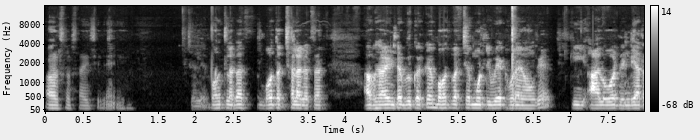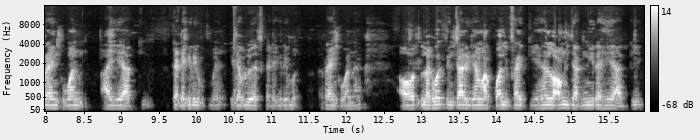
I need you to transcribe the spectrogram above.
और सब सारी चीज़ें चलिए बहुत लगा बहुत अच्छा लगा सर। अब हर इंटरव्यू करके बहुत बच्चे मोटिवेट हो रहे होंगे कि all over India rank one आई है आपकी कैटेगरी में ई डब्ल्यू एस कैटेगरी में रैंक वन है। और लगभग तीन चार एग्ज़ाम आप क्वालिफाई किए हैं लॉन्ग जर्नी रही है आपकी।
